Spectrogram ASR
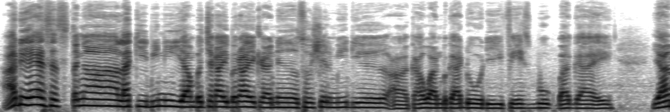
Ada eh setengah laki bini yang bercerai-berai kerana social media, ha, kawan bergaduh di Facebook bagai. Yang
